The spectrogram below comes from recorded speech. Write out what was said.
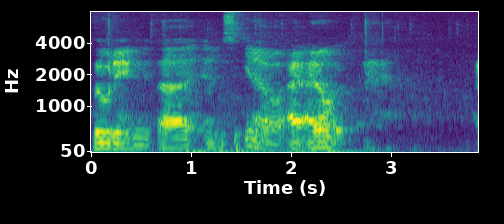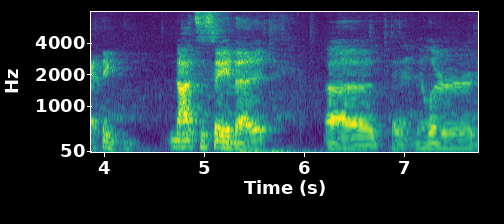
voting, uh, and you know, I, I don't, I think not to say that uh, Bennett Miller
